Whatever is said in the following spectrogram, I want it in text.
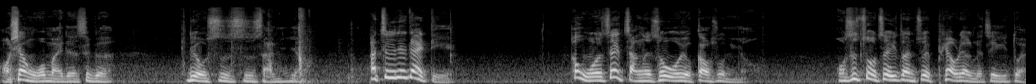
好像我买的这个六四四三一样啊，这天在跌啊，我在涨的时候，我有告诉你哦，我是做这一段最漂亮的这一段，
